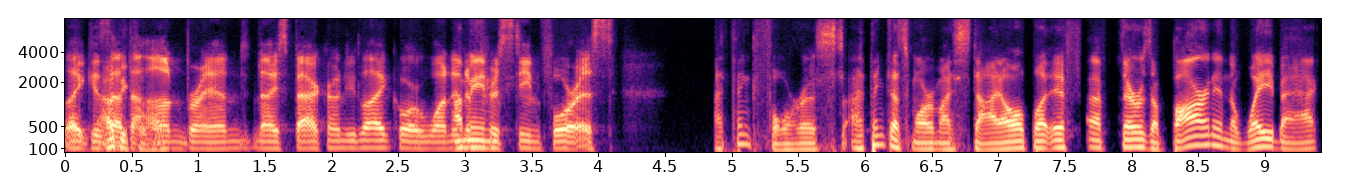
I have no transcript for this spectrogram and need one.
Like, is That'd that the cool. on-brand nice background you like, or one I in a pristine forest? I think forest. I think that's more of my style. But if if there was a barn in the way back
